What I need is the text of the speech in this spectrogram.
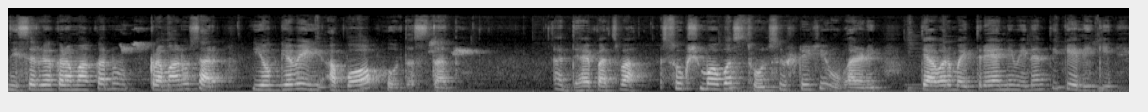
निसर्ग क्रमाकडून क्रमानुसार योग्य वेळी आपोआप होत असतात. अध्याय पाचवा. सूक्ष्म व स्थूल सृष्टीची उभारणी. त्यावर मैत्रेयांनी विनंती केली की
